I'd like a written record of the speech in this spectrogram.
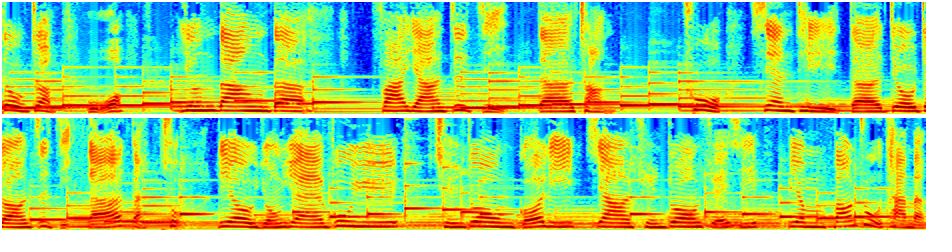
斗争。五应当的发扬自己的长处。腺体的纠正自己的短处。六，永远不与群众隔离，向群众学习，并帮助他们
